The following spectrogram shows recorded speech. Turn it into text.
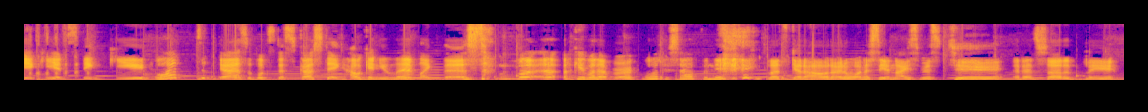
icky and stinky. What? Yes, it looks disgusting. How can you live like this? but, uh, okay, whatever. What is happening? Let's get out. I don't want to see a nice T. And then suddenly...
